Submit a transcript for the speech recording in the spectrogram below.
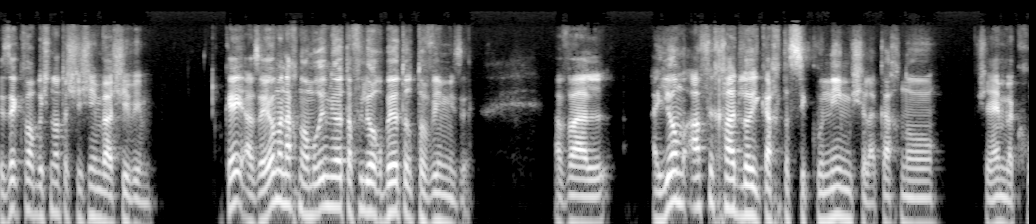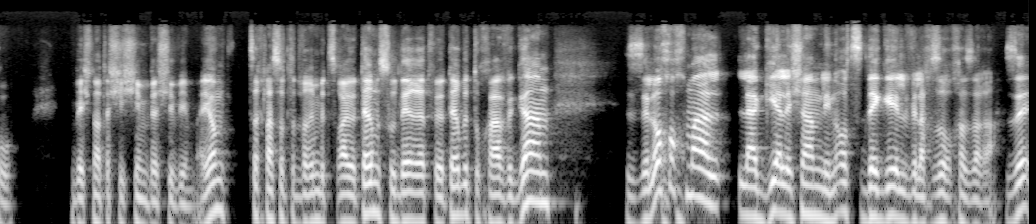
וזה כבר בשנות ה-60 וה-70. אוקיי? אז היום אנחנו אמורים להיות אפילו הרבה יותר טובים מזה. אבל היום אף אחד לא ייקח את הסיכונים שלקחנו, שהם לקחו. בשנות ה-60 וה-70. היום צריך לעשות את הדברים בצורה יותר מסודרת ויותר בטוחה, וגם זה לא חוכמה להגיע לשם, לנעוץ דגל ולחזור חזרה. זה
